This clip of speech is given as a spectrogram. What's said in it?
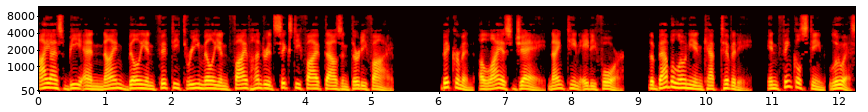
ISBN 9053565035. Bickerman, Elias J. 1984. The Babylonian Captivity. In Finkelstein, Lewis.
